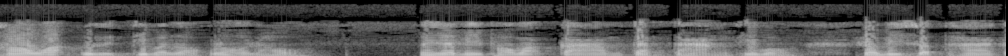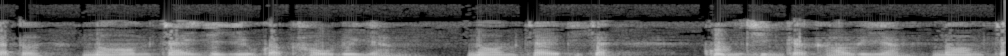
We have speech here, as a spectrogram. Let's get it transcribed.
ภาวะอื่นที่มาหลอกล่อเรา มันจะมีภาวะกามต่างๆ ที่บอก เรามีศรัทธากับตัวน้อมใจที่อยู่กับเขาหรือยัง น้อมใจที่จะคุ้นชินกับเขาหรือยัง น้อมใจ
